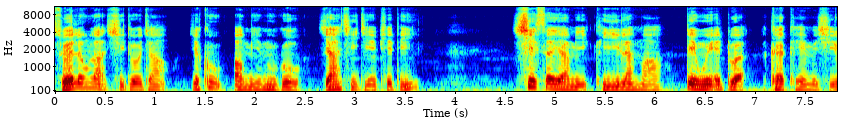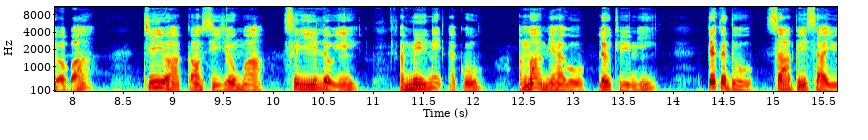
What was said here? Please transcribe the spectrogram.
ဇွဲလုံးလရှိသောကြောင့်ယခုအောင်မြင်မှုကိုရရှိခြင်းဖြစ်သည်ရှေ့ဆက်ရမည့်ခရီးလမ်းမှာ တင်ဝင်းအတွက်အခက်ခဲမရှိတော့ပါကြေးရွာကောင်းစီယုံမှာစည်ရေးလုပ်ရင် အမေနှင့်အကိုအမများကိုလှုပ်ကြွေးမည်တက်ကတူစာပေးစာယူ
